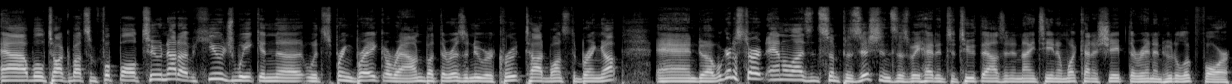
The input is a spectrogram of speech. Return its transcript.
Uh, we'll talk about some football too. Not a huge week in uh, with spring break around, but there is a new recruit Todd wants to bring up, and uh, we're going to start analyzing some positions as we head into 2019 and what kind of shape they're in and who to look for.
